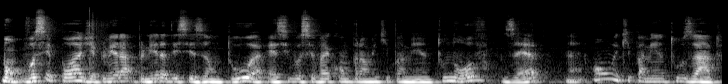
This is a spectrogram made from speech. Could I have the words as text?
Bom, você pode, a primeira, a primeira decisão tua é se você vai comprar um equipamento novo, zero, né, ou um equipamento usado.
